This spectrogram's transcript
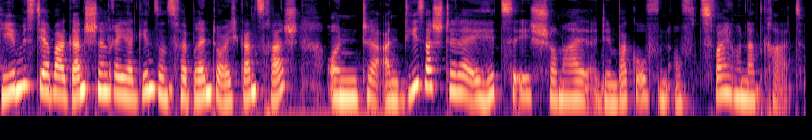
Hier müsst ihr aber ganz schnell reagieren, sonst verbrennt ihr euch ganz rasch. Und äh, an dieser Stelle erhitze ich schon mal den Backofen auf 200 Grad.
